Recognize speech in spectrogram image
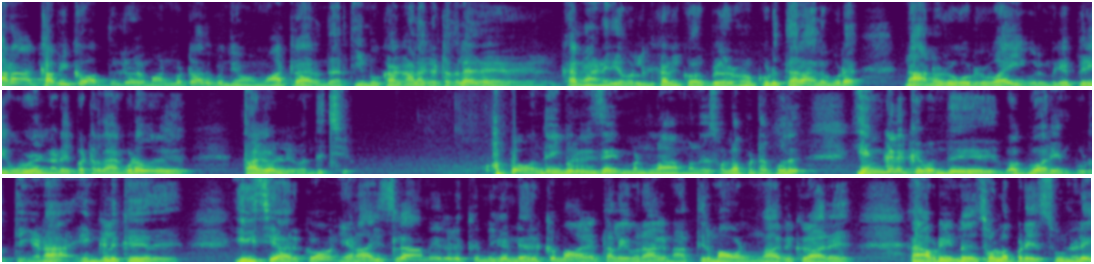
ஆனால் கவிக்கோ அப்துல் ரஹ்மான் மட்டும் அது கொஞ்சம் மாற்றாக இருந்தார் திமுக காலகட்டத்தில். கருணாநிதி அவர்களுக்கு கவிக்கோ அப்துல் ரஹ்மான் கொடுத்தார். அதில் கூட நானூறு கோடி ரூபாய் ஒரு மிகப்பெரிய ஊழல் நடைபெற்றதாக கூட ஒரு தகவல் வந்துச்சு. அப்போ வந்து இவர் ரிசைன் பண்ணலாம்னு சொல்லப்பட்ட போது எங்களுக்கு வந்து வக்வாரியம் கொடுத்தீங்கன்னா எங்களுக்கு அது ஈஸியாக இருக்கும். ஏன்னா இஸ்லாமியர்களுக்கு மிக நெருக்கமாக தலைவராக நான் திருமாவளவன் தான் இருக்கிறாரு அப்படின்னு சொல்லப்படிய சூழ்நிலை.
